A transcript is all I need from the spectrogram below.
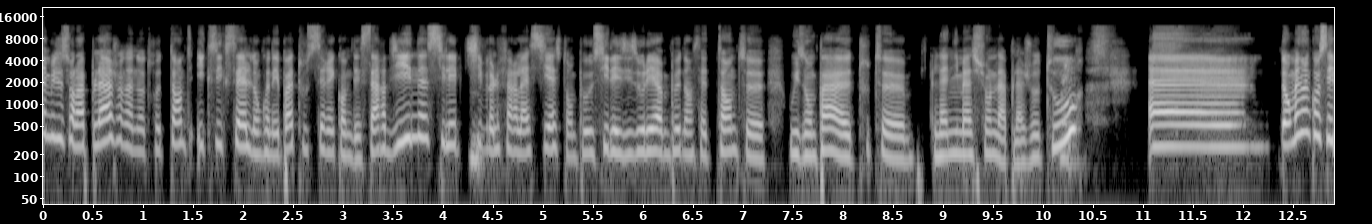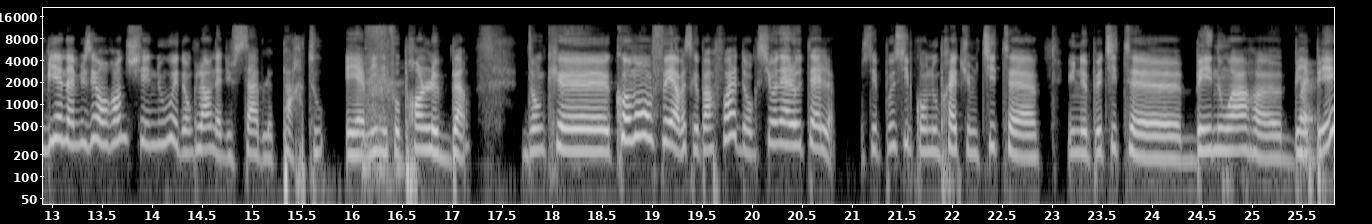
amusé sur la plage. On a notre tente XXL, donc on n'est pas tous serrés comme des sardines. Si les petits veulent faire la sieste, on peut aussi les isoler un peu dans cette tente euh, où ils n'ont pas euh, toute l'animation de la plage autour. Oui. Donc maintenant qu'on s'est bien amusé, on rentre chez nous et donc là on a du sable partout. Et Emeline, il faut prendre le bain. Donc comment on fait? Ah, Parce que parfois, donc si on est à l'hôtel, c'est possible qu'on nous prête une petite, euh, une petite euh, baignoire euh, Ouais. bébé.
